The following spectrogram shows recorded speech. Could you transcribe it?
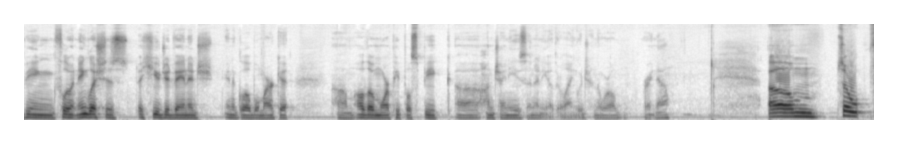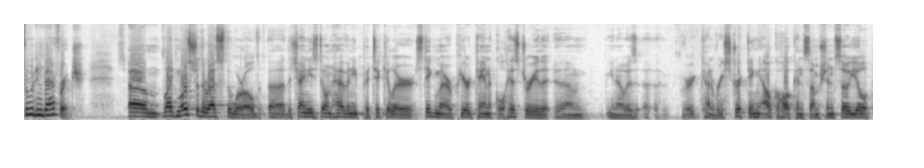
being fluent in English is a huge advantage in a global market. Um, although more people speak uh, Han Chinese than any other language in the world right now. Um, so, food and beverage. Um, like most of the rest of the world, uh, the Chinese don't have any particular stigma or puritanical history that um, you know is uh, very kind of restricting alcohol consumption. So you'll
